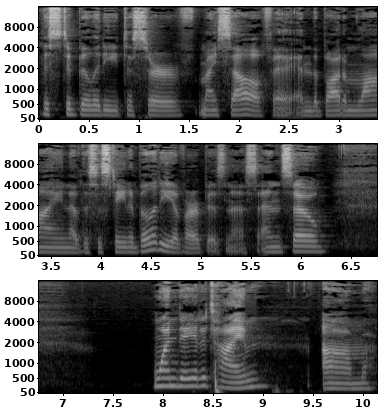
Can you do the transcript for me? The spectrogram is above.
the stability to serve myself and the bottom line of the sustainability of our business. And so, one day at a time, um,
